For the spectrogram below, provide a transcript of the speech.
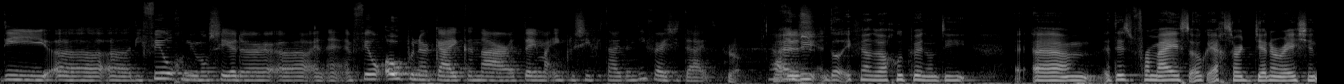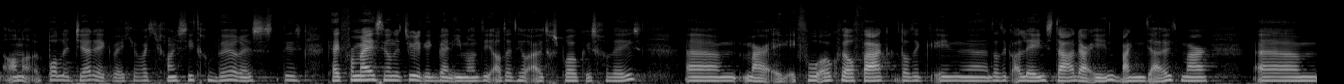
Die, eh, eh, die veel genuanceerder eh, en, en, en veel opener kijken naar het thema inclusiviteit en diversiteit. Ja, Dus- en die, dat, ik vind het wel een goed punt, want die, ehm, het is, voor mij is het ook echt een soort generation unapologetic, weet je, wat je gewoon ziet gebeuren. Is, het is, kijk, voor mij is het heel natuurlijk, ik ben iemand die altijd heel uitgesproken is geweest. Ehm, maar ik, ik voel ook wel vaak dat ik, in, eh, dat ik alleen sta daarin, maakt niet uit, maar ehm,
